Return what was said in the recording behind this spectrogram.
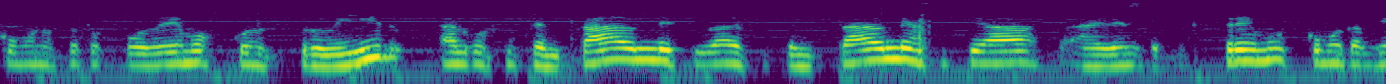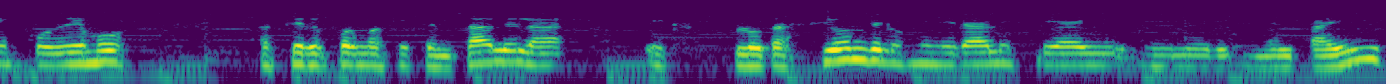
cómo nosotros podemos construir algo sustentable, ciudades sustentables asociadas a eventos extremos, cómo también podemos hacer en forma sustentable la explotación de los minerales que hay en el, país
